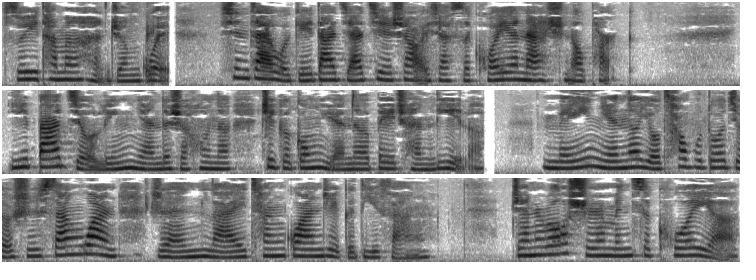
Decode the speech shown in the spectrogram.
所以他们很珍贵。现在我给大家介绍一下 Sequoia National Park。一八九零年的时候呢，这个公园呢被成立了。每一年呢，有差不多九十三万人来参观这个地方。General Sherman Sequoia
